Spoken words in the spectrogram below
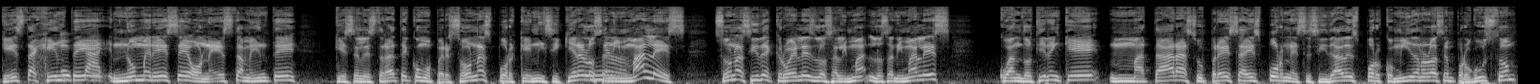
que esta gente no merece honestamente que se les trate como personas porque ni siquiera los animales son así de crueles. Los, los animales cuando tienen que matar a su presa es por necesidades, por comida, no lo hacen por gusto.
